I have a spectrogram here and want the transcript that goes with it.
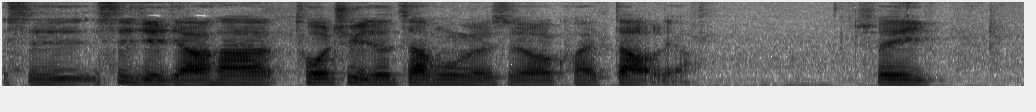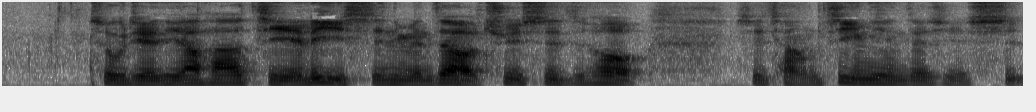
十四节讲他脱去这账目的时候快到了，所以十五节提到他竭力使你们在我去世之后时常纪念这些事。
